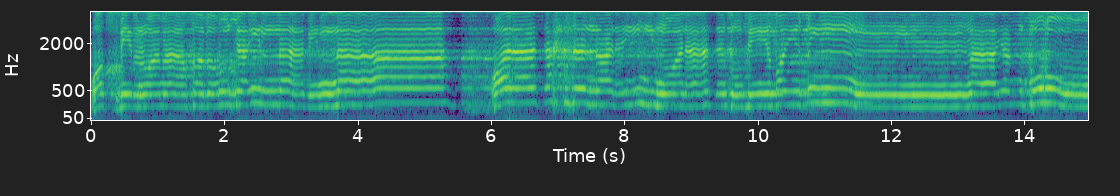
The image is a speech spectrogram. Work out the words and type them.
واصبر وما صبرك إلا بالله. ولا تحزن عليهم ولا تك في ضيق مما يمكرون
